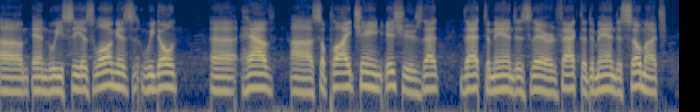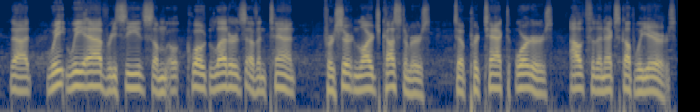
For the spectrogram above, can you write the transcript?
um, and we see as long as we don't uh, have uh, supply chain issues, that that demand is there. In fact, the demand is so much that we we have received some uh, quote letters of intent for certain large customers to protect orders out for the next couple of years.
